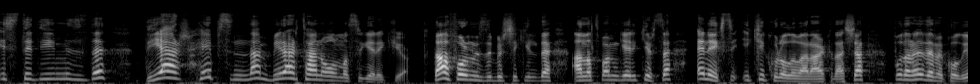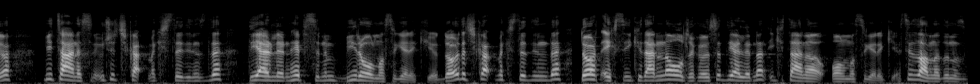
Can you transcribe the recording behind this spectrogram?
istediğimizde diğer hepsinden birer tane olması gerekiyor. Daha formülize bir şekilde anlatmam gerekirse n-2 kuralı var arkadaşlar. Bu da ne demek oluyor? Bir tanesini 3'e çıkartmak istediğinizde diğerlerinin hepsinin 1 olması gerekiyor. 4'e çıkartmak istediğinde 4 eksi 2'den ne olacak öyleyse diğerlerinden 2 tane olması gerekiyor. Siz anladınız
